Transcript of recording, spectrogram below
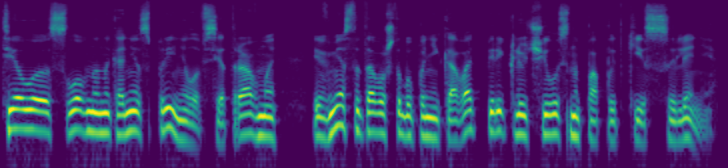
Тело словно наконец приняло все травмы и вместо того, чтобы паниковать, переключилось на попытки исцеления.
